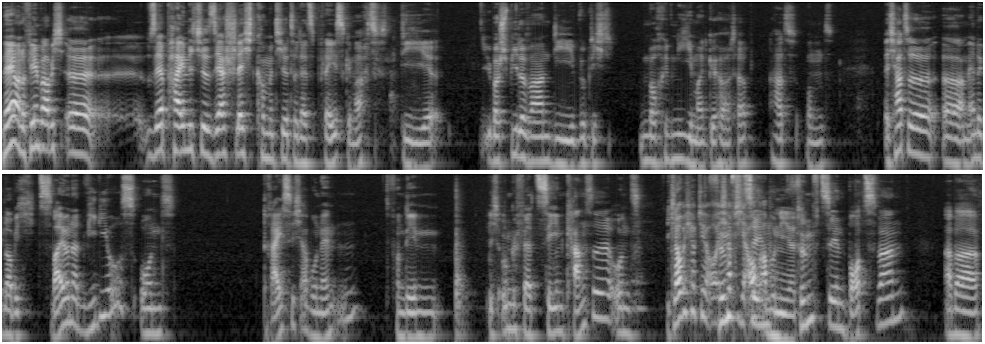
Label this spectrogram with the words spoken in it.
Naja, und auf jeden Fall habe ich äh, sehr peinliche, sehr schlecht kommentierte Let's Plays gemacht, die über Spiele waren, die wirklich noch nie jemand gehört hab, hat. Und ich hatte äh, am Ende, glaube ich, 200 Videos und 30 Abonnenten, von denen ich ungefähr 10 kannte und Ich glaube, ich habe dich, auch- ich hab dich auch abonniert. 15 Bots waren. Aber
